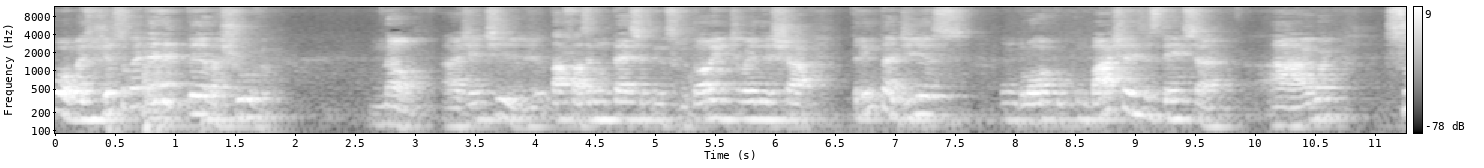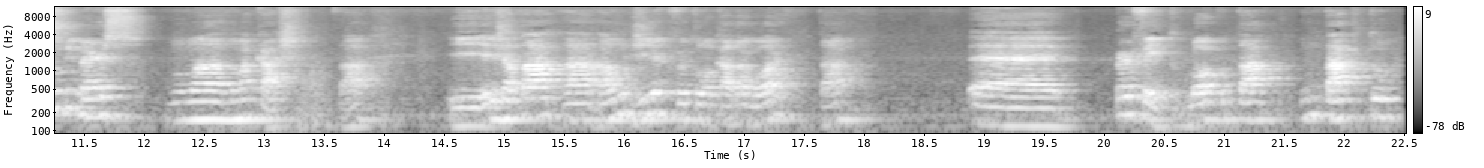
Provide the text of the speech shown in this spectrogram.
Pô, mas o gesso vai derreter na chuva. Não. A gente está fazendo um teste aqui no escritório, a gente vai deixar 30 dias um bloco com baixa resistência à água submerso numa, numa caixa, tá? E ele já está há, há, um dia, que foi colocado agora, tá? É, perfeito, o bloco está intacto,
